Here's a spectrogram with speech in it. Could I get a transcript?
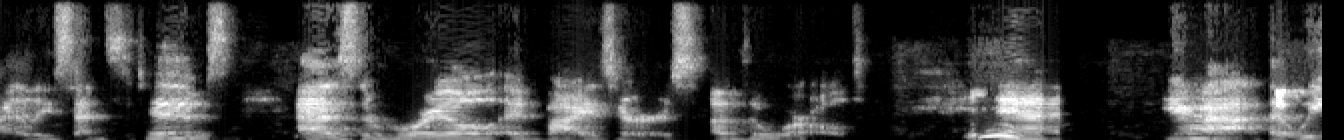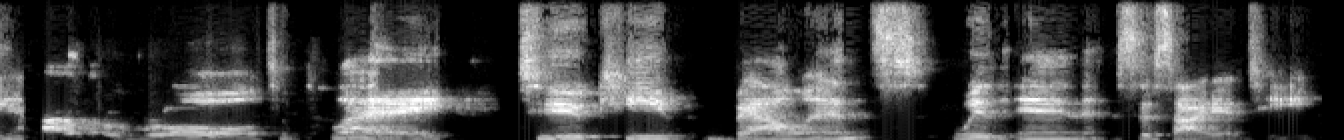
highly sensitives as the royal advisors of the world. And yeah, that we have a role to play to keep balance within society.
